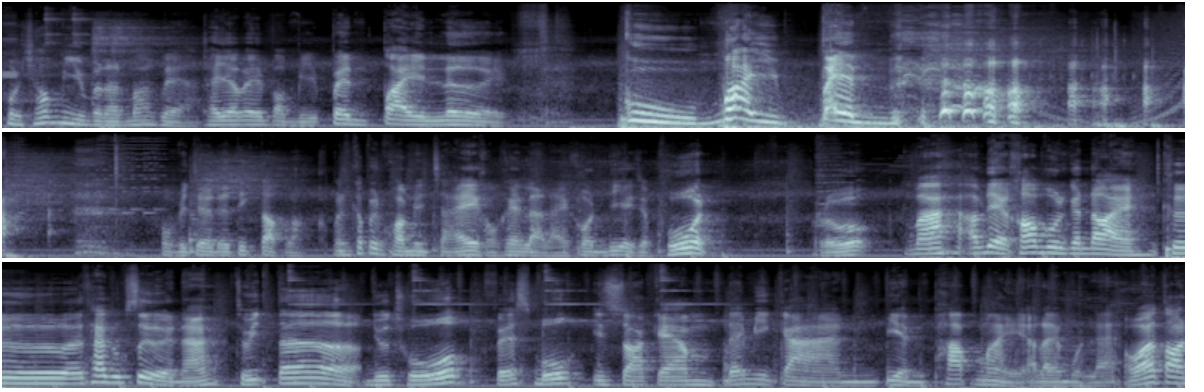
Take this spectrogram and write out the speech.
ผมชอบมีมันนั้นมากเลยอะใครจะเป็นแบบมีเป็นไปเลย กูไม่เป็น ผมไปเจอในทิกตอกหรอก มันก็เป็นความในใจของใครหลาย ๆ คนที่อยากจะพูด รู้ มาอัปเดตข้อมูลกันหน่อย คือแทบทุกสื่อนะ Twitter YouTube Facebook Instagram ได้มีการเปลี่ยนภาพใหม่อะไรหมดแล้วเพราะว่าตอน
